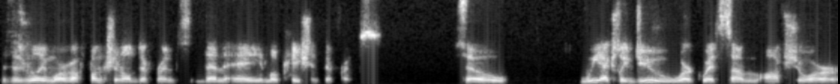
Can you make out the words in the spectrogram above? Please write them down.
This is really more of a functional difference than a location difference. So we actually do work with some offshore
